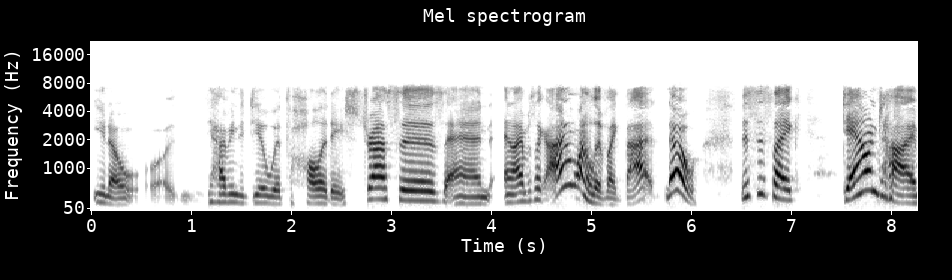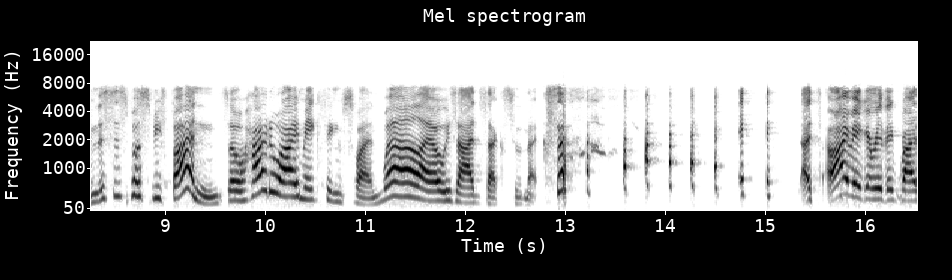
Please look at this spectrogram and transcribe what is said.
you know having to deal with holiday stresses. And and i was like i don't want to live like that. No this is like downtime. This is supposed to be fun. So how do i make things fun? Well i always add sex to the mix That's how I make everything fun.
